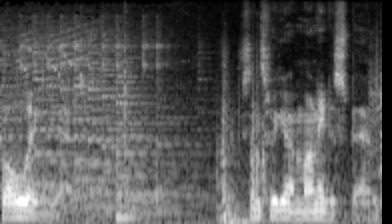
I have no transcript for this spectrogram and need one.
Bowling yet? Since we got money to spend.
